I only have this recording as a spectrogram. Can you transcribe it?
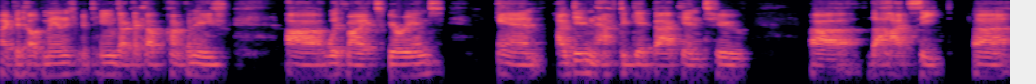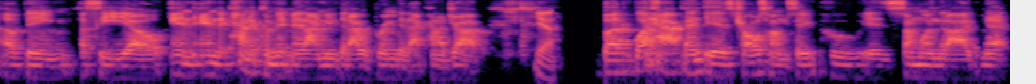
I could help management teams, I could help companies uh, with my experience, and I didn't have to get back into uh, the hot seat uh, of being a CEO and and the kind of commitment I knew that I would bring to that kind of job. Yeah. But what happened is Charles Homcy, who is someone that I met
